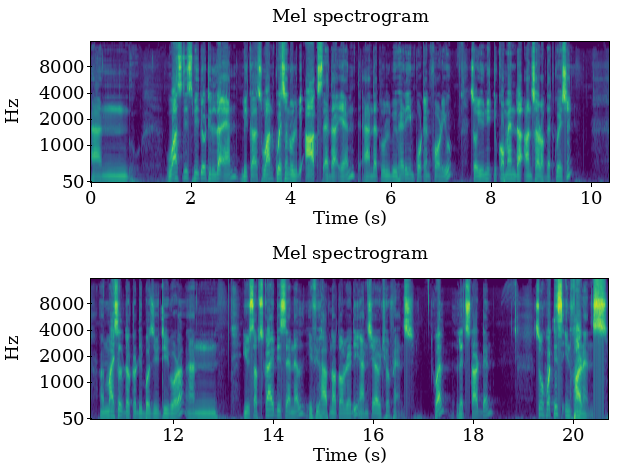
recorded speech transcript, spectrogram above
and watch this video till the end because one question will be asked at the end and that will be very important for you. So you need to comment the answer of that question and myself Dr. Dibya Jyoti Bora and you subscribe this channel if you have not already and share with your friends. Well, let's start then. So what is inference?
